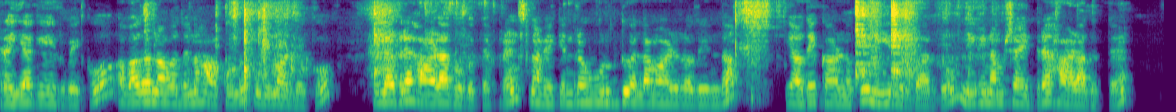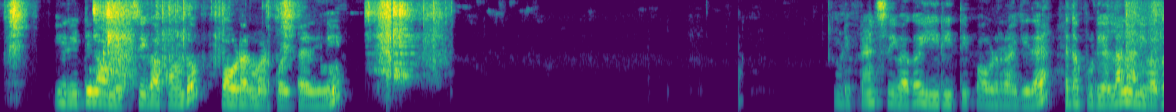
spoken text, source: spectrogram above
ಡ್ರೈ ಆಗೇ ಇರಬೇಕು. ಅವಾಗ ನಾವು ಅದನ್ನು ಹಾಕ್ಕೊಂಡು ಪುಡಿ ಮಾಡಬೇಕು. ಇಲ್ಲಾಂದರೆ ಹಾಳಾಗೋಗುತ್ತೆ ಫ್ರೆಂಡ್ಸ್ ನಾವು ಏಕೆಂದರೆ ಹುರಿದು ಎಲ್ಲ ಮಾಡಿರೋದ್ರಿಂದ ಯಾವುದೇ ಕಾರಣಕ್ಕೂ ನೀರು ಇರಬಾರ್ದು. ನೀರಿನ ಅಂಶ ಇದ್ದರೆ ಹಾಳಾಗುತ್ತೆ. ಈ ರೀತಿ ನಾವು ಮಿಕ್ಸಿಗೆ ಹಾಕ್ಕೊಂಡು ಪೌಡರ್ ಮಾಡ್ಕೊಳ್ತಾ ಇದ್ದೀನಿ ನೋಡಿ ಫ್ರೆಂಡ್ಸ್, ಇವಾಗ ಈ ರೀತಿ ಪೌಡರ್ ಆಗಿದೆ. ಅದ ಪುಡಿ ಎಲ್ಲ ನಾನು ಇವಾಗ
